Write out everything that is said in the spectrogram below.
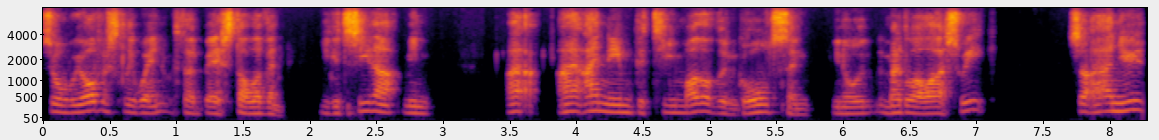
So we obviously went with our best 11. You could see that. I mean, I, I, I named the team other than Goldson, you know, the middle of last week. So I knew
